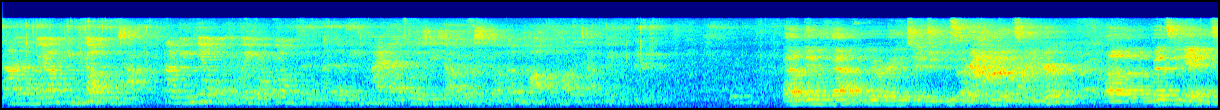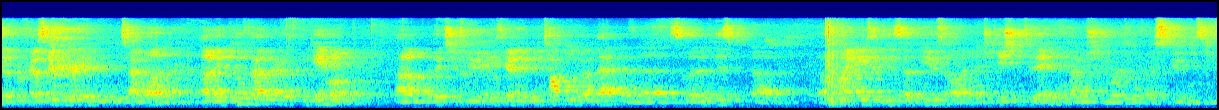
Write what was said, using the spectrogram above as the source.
啊，我们要凭票入场。那明天我们也会用 talking about that and uh, some of his uh, uh, findings and his views on education today and how we should be working with our students.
